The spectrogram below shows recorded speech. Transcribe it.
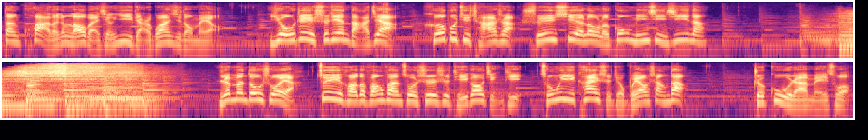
但跨的跟老百姓一点关系都没有。有这时间打架，何不去查查谁泄露了公民信息呢？人们都说呀，最好的防范措施是提高警惕，从一开始就不要上当。这固然没错，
